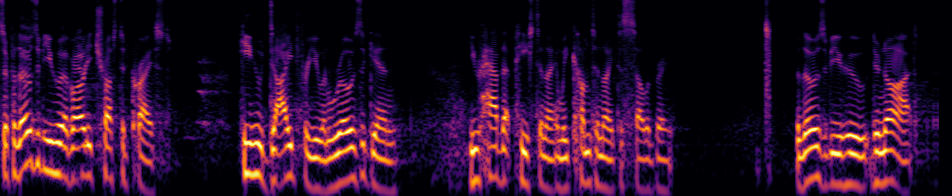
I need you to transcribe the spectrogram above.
So, for those of you who have already trusted Christ, he who died for you and rose again, you have that peace tonight, and we come tonight to celebrate. For those of you who do not,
